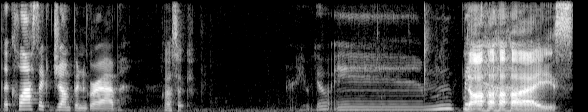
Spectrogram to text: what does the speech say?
The classic jump and grab. Classic. All right, here we go. And bam. Nice.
